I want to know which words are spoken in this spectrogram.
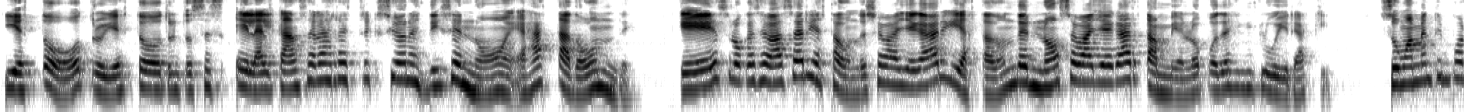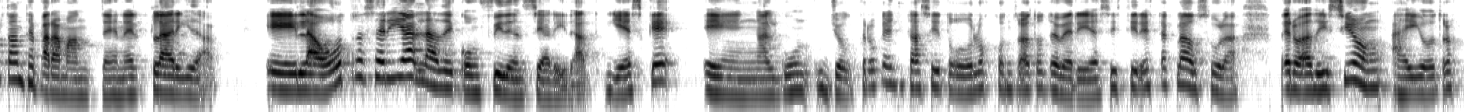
y esto otro y esto otro. Entonces, el alcance de las restricciones dice, no, es hasta dónde. ¿Qué es lo que se va a hacer y hasta dónde se va a llegar y hasta dónde no se va a llegar? También lo puedes incluir aquí. Sumamente importante para mantener claridad. Eh, la otra sería la de confidencialidad y es que en algún, yo creo que en casi todos los contratos debería existir esta cláusula, pero adición hay otros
